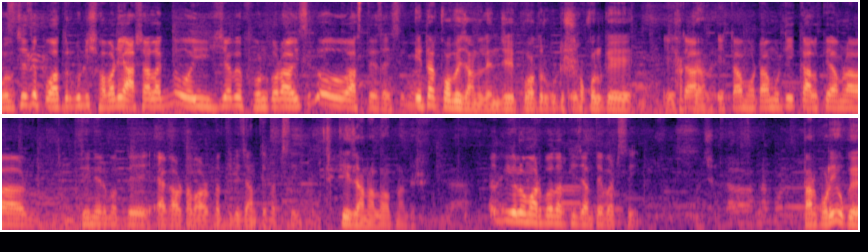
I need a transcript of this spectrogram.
বলছে যে পঁয়াত্তর সবারই আসা লাগবে ওই হিসাবে ফোন করা হয়েছিল ও আসতে চাইছিল। এটা কবে জানলেন যে পোয়াতরকুটি সকলকে এটা এটা মোটামুটি কালকে আমরা দিনের মধ্যে এগারোটা বারোটার দিকে জানতে পারছি। কে জানালো আপনাদের? বিএলও মারফত আর কি জানতে পারছি। আচ্ছা। তারপরেই ওকে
